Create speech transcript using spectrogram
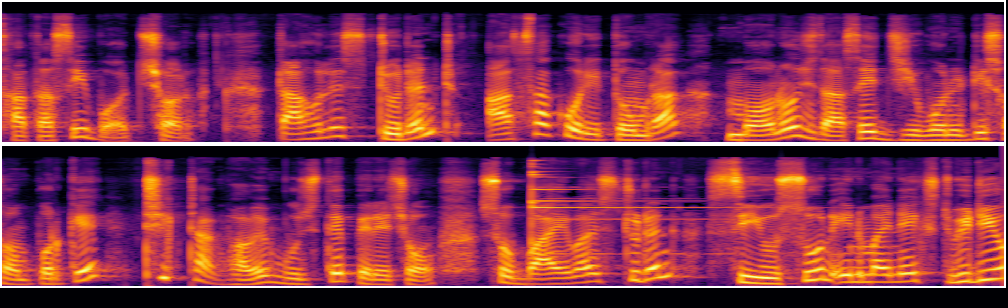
সাতাশি বছর। তাহলে স্টুডেন্ট আশা করি তোমরা মনোজ দাসের জীবনীটি সম্পর্কে ঠিকঠাকভাবে বুঝতে পেরেছ। So bye bye student see you soon in my next video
